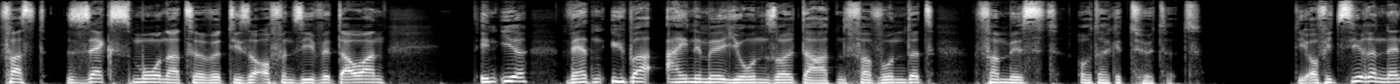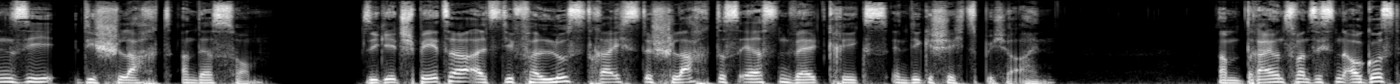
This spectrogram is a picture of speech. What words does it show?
Fast sechs Monate wird diese Offensive dauern. In ihr werden über eine Million Soldaten verwundet, vermisst oder getötet. Die Offiziere nennen sie die Schlacht an der Somme. Sie geht später als die verlustreichste Schlacht des Ersten Weltkriegs in die Geschichtsbücher ein. Am 23. August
